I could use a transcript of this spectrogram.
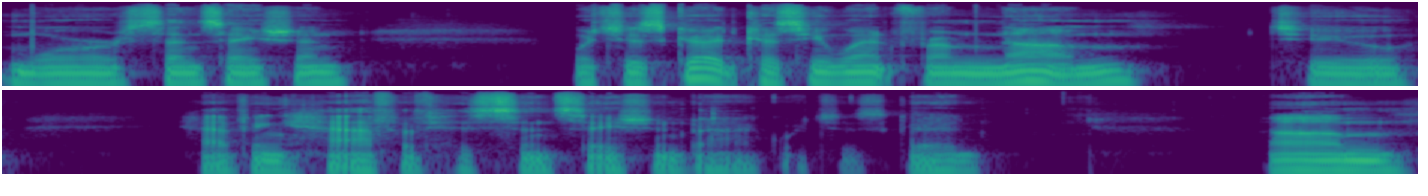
more sensation, which is good because he went from numb to having half of his sensation back, which is good. Um,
